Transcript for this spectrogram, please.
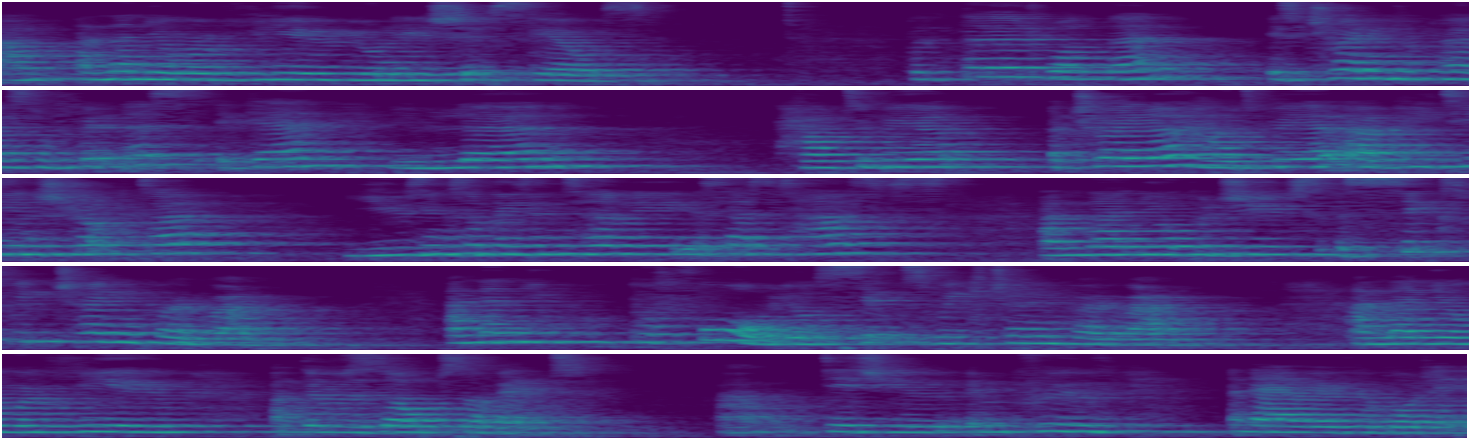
um, and then you'll review your leadership skills. The third one then is training for personal fitness. Again, you learn how to be a, a trainer, how to be a, a PT instructor, using some of these internally assessed tasks, and then you'll produce a six-week training program. And then you perform your six-week training program, and then you'll review the results of it. Um, did you improve an area of your body?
